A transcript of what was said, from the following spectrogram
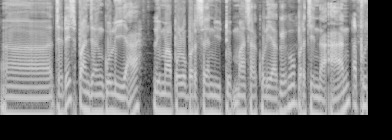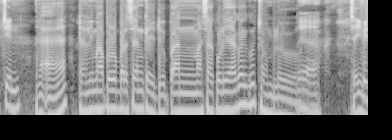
Eh, jadi sepanjang kuliah 50% hidup masa kuliahku itu percintaan Eh, Bucin. heeh, dan 50% kehidupan masa kuliahku itu jomblo Ya. seimbang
